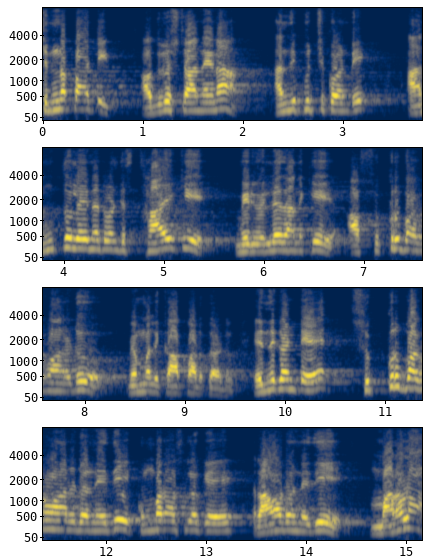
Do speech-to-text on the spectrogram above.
చిన్నపాటి అదృష్టాన్నైనా అందిపుచ్చుకోండి. అంతులేనటువంటి స్థాయికి మీరు వెళ్ళేదానికి ఆ శుక్ర భగవానుడు మిమ్మల్ని కాపాడుతాడు. ఎందుకంటే శుక్ర భగవానుడు అనేది కుంభరాశిలోకి రావడం అనేది మరలా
